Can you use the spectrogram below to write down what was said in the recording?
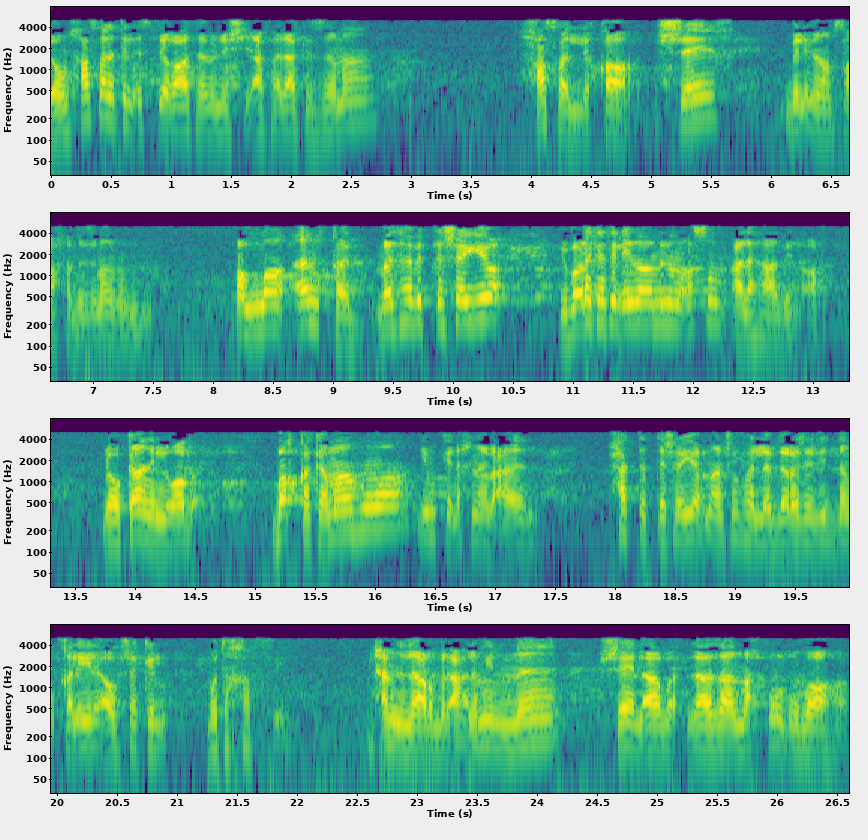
يوم حصلت الاستغاثة من الشيعة في ذاك الزمان حصل لقاء الشيخ بالإمام صاحب الزمان. الله أنقذ مذهب التشيع ببركة الإمام المعصوم على هذه الأرض. لو كان الوضع بقى كما هو يمكن إحنا بعد حتى التشيع ما نشوفها إلا بدرجة جدا قليلة أو بشكل متخفي. الحمد لله رب العالمين أن الشيء لا زال محفوظ وظاهر.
